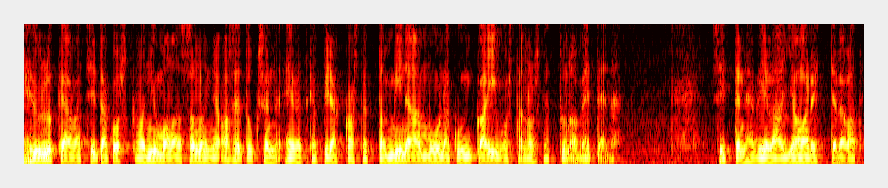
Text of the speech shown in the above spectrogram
He hylkäävät sitä koskevan Jumalan sanan ja asetuksen, eivätkä pidä kastetta minään muuna kuin kaivosta nostettuna vetenä. Sitten he vielä jaarittelevat,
